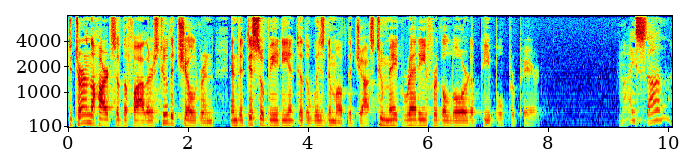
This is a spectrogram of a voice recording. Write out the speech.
to turn the hearts of the fathers to the children and the disobedient to the wisdom of the just, to make ready for the Lord a people prepared. My son?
